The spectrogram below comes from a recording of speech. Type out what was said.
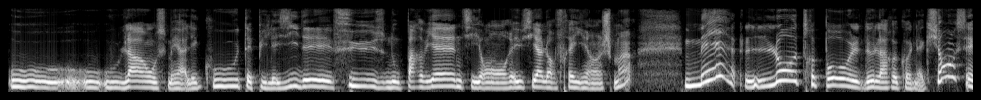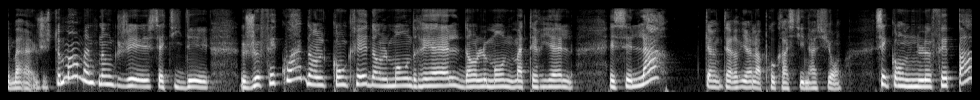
où, où, où, là on se met à l'écoute, et puis les idées fusent, nous parviennent, si on réussit à leur frayer un chemin. Mais l'autre pôle de la reconnexion, c'est ben justement maintenant que j'ai cette idée, je fais quoi dans le concret, dans le monde réel, dans le monde matériel? Et c'est là qu'intervient la procrastination. C'est qu'on ne le fait pas,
